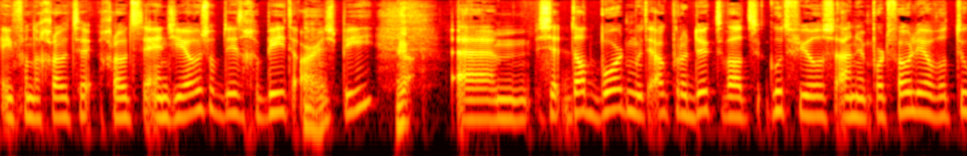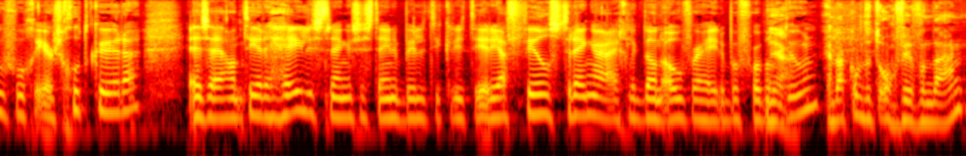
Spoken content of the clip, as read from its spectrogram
een van de grote, grootste NGO's op dit gebied, RSB. Ja. Ehm, ze- dat board moet elk product wat Good Fuels aan hun portfolio wil toevoegen eerst goedkeuren. En zij hanteren hele strenge sustainability criteria. Veel strenger eigenlijk dan overheden bijvoorbeeld Ja. doen. En waar komt het ongeveer vandaan?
